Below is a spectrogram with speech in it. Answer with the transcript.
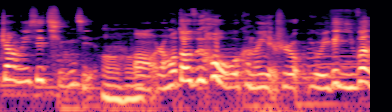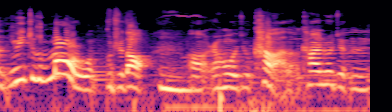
这样的一些情节？啊，然后到最后我可能也是有一个疑问，因为这个帽儿我不知道，嗯啊，然后我就看完了，看完之后觉得嗯，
